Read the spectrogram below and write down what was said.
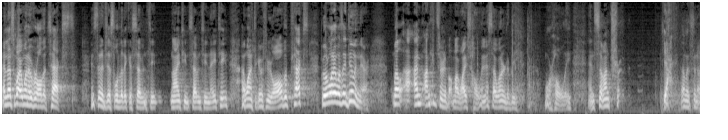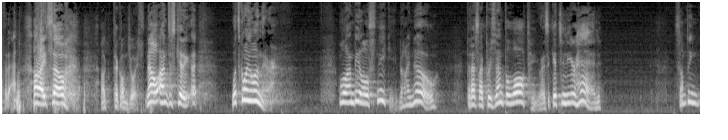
and that's why I went over all the text instead of just Leviticus 17, 19, 17, and 18. I wanted to go through all the text. But what was I doing there? Well, I'm, I'm concerned about my wife's holiness. I want her to be more holy. And so I'm, tr- yeah, that's enough of that. All right, so I'll pick on Joyce. No, I'm just kidding. Uh, what's going on there? Well, I'm being a little sneaky, but I know that as I present the law to you, as it gets into your head, something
